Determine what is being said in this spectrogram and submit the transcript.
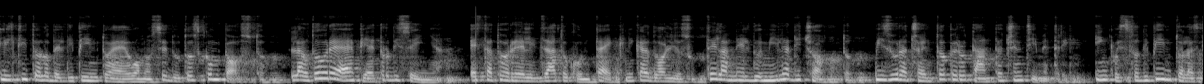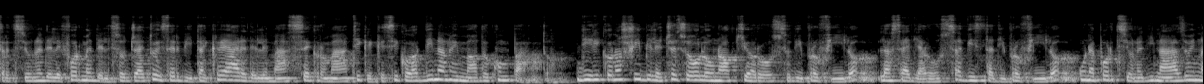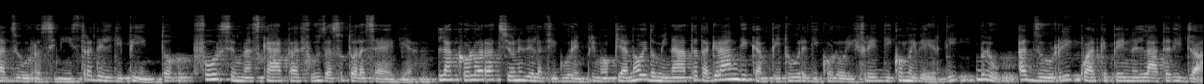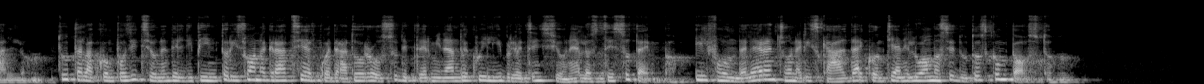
Il titolo del dipinto è Uomo seduto scomposto. L'autore è Pietro Di Segna. È stato realizzato con tecnica ad olio su tela nel 2018. Misura 100 x 80 cm. In questo dipinto l'astrazione delle forme del soggetto è servita a creare delle masse cromatiche che si coordinano in modo compatto. Di riconoscibile c'è solo un occhio rosso di profilo, la sedia rossa vista di profilo, una porzione di naso in azzurro a sinistra del dipinto, forse una scarpa fusa sotto la sedia. La colorazione della figura in primo piano è dominata da grandi campiture di colori freddi come verdi, blu, azzurri, qualche pennellata di giallo. Tutta la composizione del dipinto risuona grazie al quadrato rosso determinando equilibrio e tensione allo stesso tempo. Il fondo è l'arancione riscalda e contiene l'uomo seduto scomposto.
